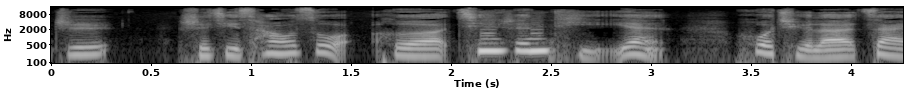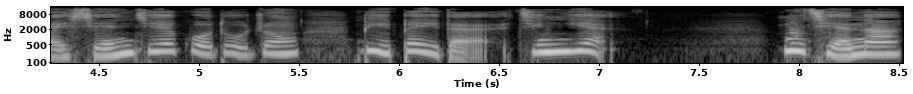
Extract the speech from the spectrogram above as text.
知、实际操作和亲身体验，获取了在衔接过渡中必备的经验。目前呢，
